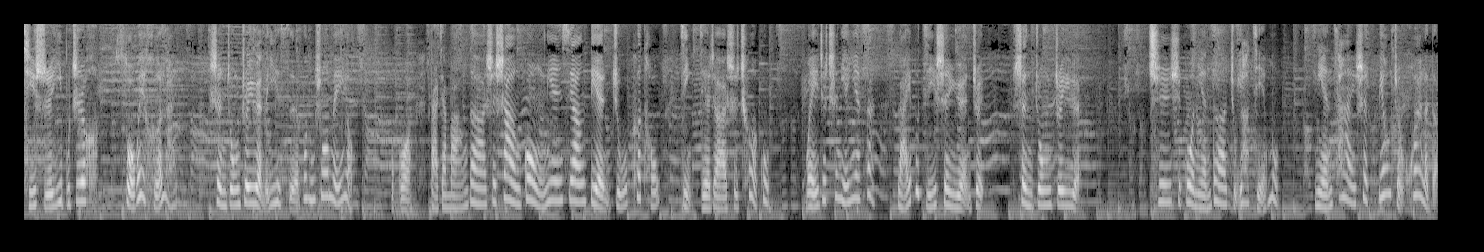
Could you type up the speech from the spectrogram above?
其实亦不知何所谓何来，慎终追远的意思不能说没有，不过。大家忙的是上供、拈香、点烛、磕头，紧接着是撤供，围着吃年夜饭，来不及慎远追，慎终追远。吃是过年的主要节目，年菜是标准化了的，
